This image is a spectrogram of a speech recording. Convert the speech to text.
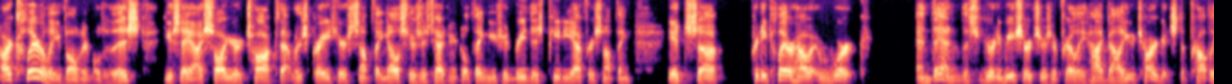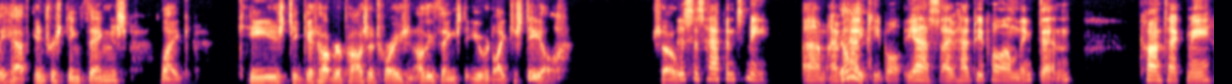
are clearly vulnerable to this. You say, I saw your talk, that was great. Here's something else. Here's a technical thing. You should read this PDF or something. It's uh, pretty clear how it would work. And then the security researchers are fairly high value targets that probably have interesting things like keys to GitHub repositories and other things that you would like to steal. So this has happened to me. Um, I've really? had people, yes, I've had people on LinkedIn contact me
